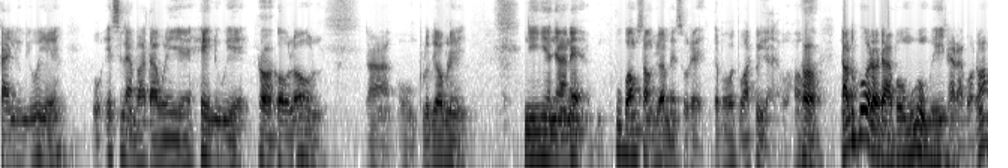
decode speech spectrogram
ခိုင်လူမျိုးရဲ့ဟိုအစ္စလမ်ဘာသာဝင်ရဲ့ဟိန္ဒူရဲ့ဟုတ်အကုန်လုံးဒါဟိုဘယ်လိုပြောမလဲညီညာညာနဲ့ပူပေါင်းဆောင်ရွက်မယ်ဆိုတဲ့သဘောသွားတွေ့ရတာဗောဟုတ်ဟုတ်နောက်တစ်ခုကတော့ဒါပုံမှုကိုမေးထားတာပေါ့နော်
